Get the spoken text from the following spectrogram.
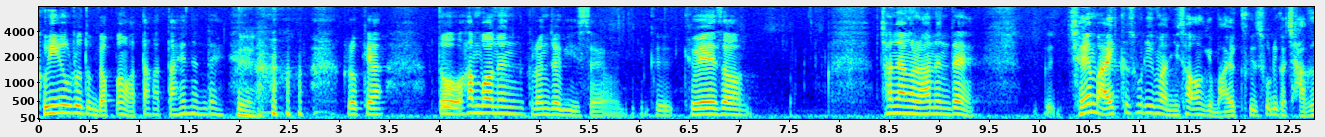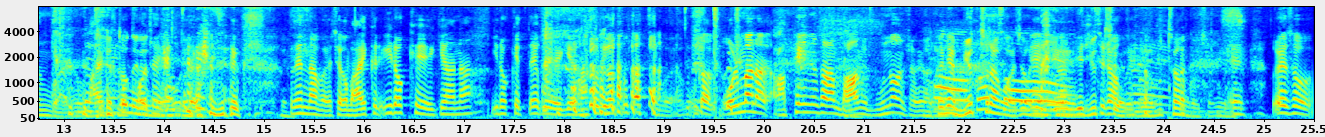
그 이후로도 몇 번 왔다 갔다 했는데 네, 그렇게 또 한 번은 그런 적이 있어요. 그 교회에서 찬양을 하는데 그 제 마이크 소리만 이상하게 마이크 소리가 작은 거예요. 또 마이크가 꺼져 내렸네요. 있는 거예요. 그랬나 봐요. 제가 마이크를 이렇게 얘기하나 이렇게 떼고 얘기하나 소리가 똑같은 거예요. 그러니까 얼마나 앞에 있는 사람 마음이 무너져요. 그냥 아, 뮤트라고 그렇죠. 하죠. 예, 예, 뮤트, 뮤트라고 예, 해요. 뮤트한 거죠. 예. 예, 그래서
